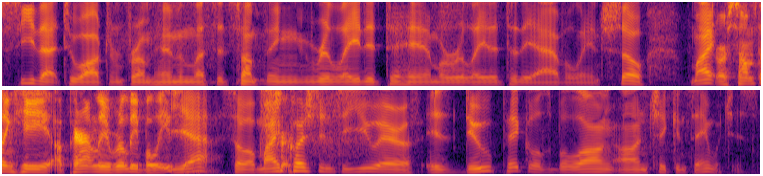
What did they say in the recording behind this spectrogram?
see that too often from him, unless it's something related to him or related to the Avalanche. So my or something he apparently really believes. Yeah. In. So my question to you, Aarif, is: Do pickles belong on chicken sandwiches?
